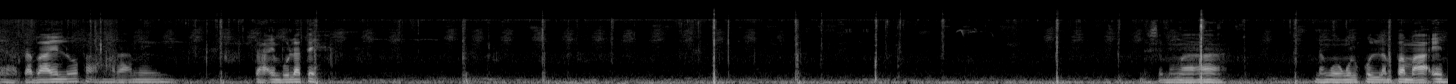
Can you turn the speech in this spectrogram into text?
Ayan, tabayin lupa. Maraming taing bulat eh sa mga nangungulkol ng pamain.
